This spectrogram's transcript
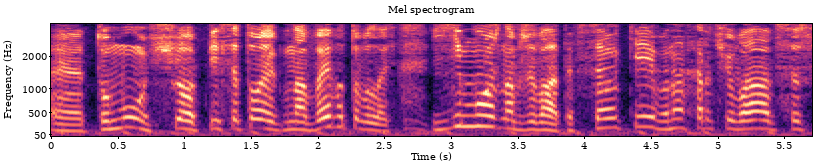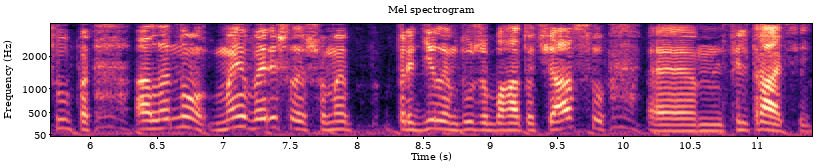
Е, Тому що після того, як вона виготовилась, її можна вживати. Все окей, вона харчова, все супер. Але ну ми вирішили, що ми приділимо дуже багато часу е, фільтрації.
